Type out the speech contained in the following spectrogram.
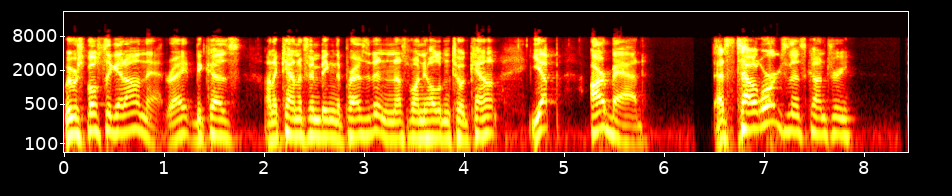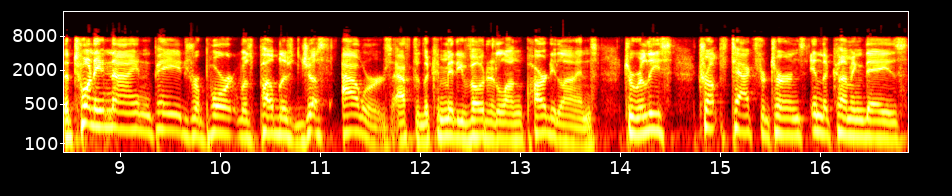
we were supposed to get on that, right? Because on account of him being the president and us wanting to hold him to account. Yep, our bad. That's how it works in this country. The 29 page report was published just hours after the committee voted along party lines to release Trump's tax returns in the coming days,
